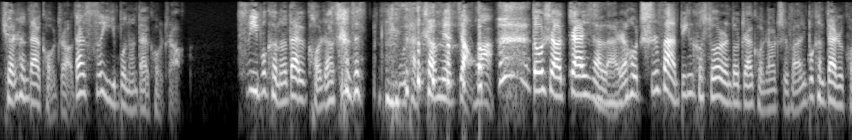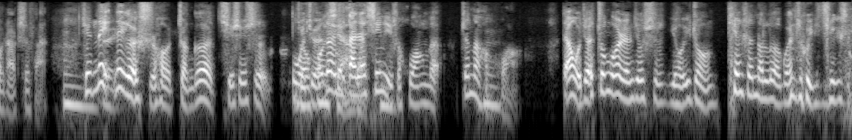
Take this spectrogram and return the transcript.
全程戴口罩，但司仪不能戴口罩，司仪不可能戴个口罩站在 舞台上面讲话，都是要摘下来。然后吃饭，宾客所有人都摘口罩吃饭，你不可能戴着口罩吃饭。嗯，其实那那个时候，整个其实是我觉得是大家心里是慌的，真的很慌。但我觉得中国人就是有一种天生的乐观主义精神，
